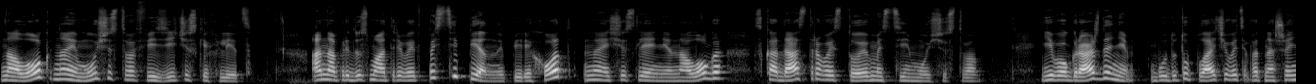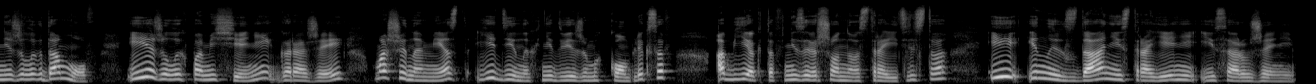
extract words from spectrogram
«Налог на имущество физических лиц». Она предусматривает постепенный переход на исчисление налога с кадастровой стоимости имущества. Его граждане будут уплачивать в отношении жилых домов и жилых помещений, гаражей, машиномест, единых недвижимых комплексов, объектов незавершенного строительства и иных зданий, строений и сооружений.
